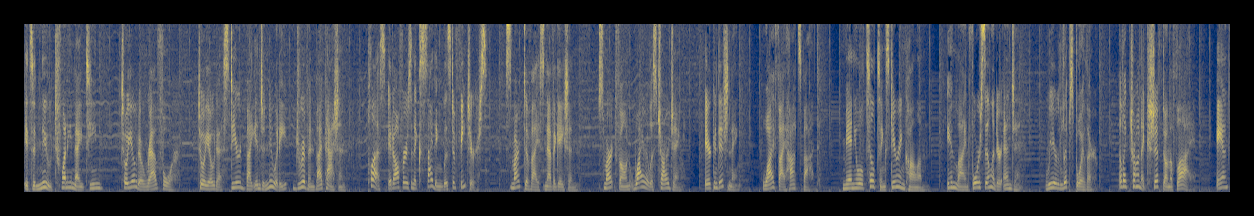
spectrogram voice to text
It's a new 2019 Toyota RAV4. Toyota steered by ingenuity, driven by passion. Plus, it offers an exciting list of features smart device navigation, smartphone wireless charging, air conditioning, Wi Fi hotspot, manual tilting steering column, inline four cylinder engine, rear lip spoiler, electronic shift on the fly, and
